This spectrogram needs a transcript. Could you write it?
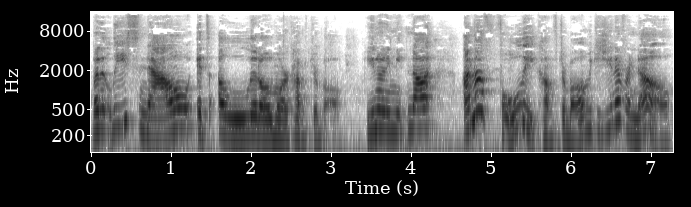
But at least now it's a little more comfortable. You know what I mean? Not, I'm not fully comfortable because you never know.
